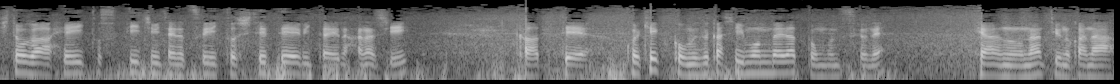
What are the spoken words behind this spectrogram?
人がヘイトスピーチみたいなツイートしててみたいな話があってこれ結構難しい問題だと思うんですよね。いやあのなんていうのかな。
